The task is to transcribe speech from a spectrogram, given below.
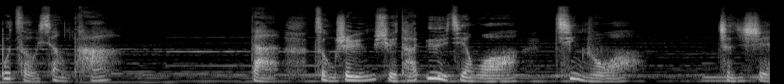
不走向它，但总是允许他遇见我，进入我，真是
